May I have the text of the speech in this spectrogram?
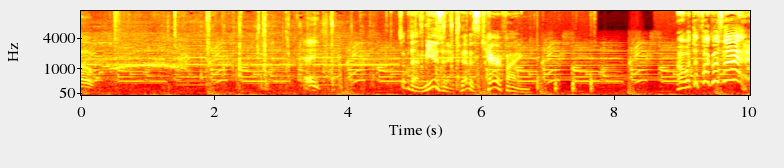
Fuck is it? Yo. Hey. What's up with that music? That is terrifying. Oh, what the fuck was that?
